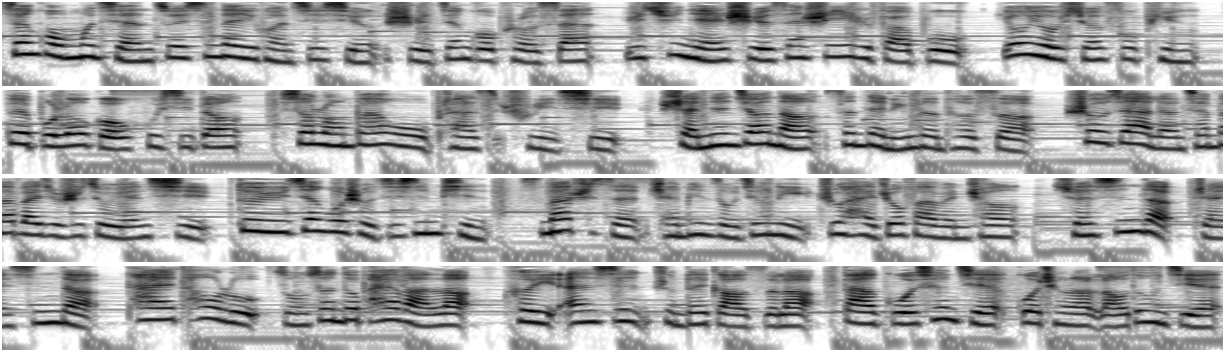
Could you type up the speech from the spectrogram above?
坚果目前最新的一款机型是坚果 Pro 三，于去年十月三十一日发布，拥有悬浮屏、背部 logo、呼吸灯、骁龙八五五 Plus 处理器、闪电胶囊三点零等特色，售价两千八百九十九元起。对于坚果手机新品，Smartisan 产品总经理朱海洲发文称。全新的、崭新的，他还透露，总算都拍完了，可以安心准备稿子了，把国庆节过成了劳动节。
